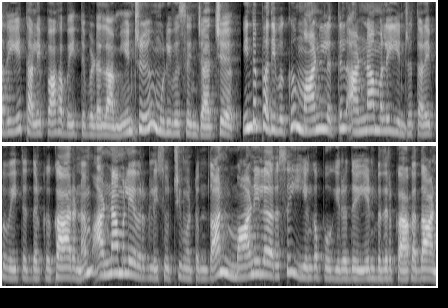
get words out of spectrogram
அதையே தலைப்பாக வைத்து விடலாம் என்று முடிவு செஞ்சாச்சு. இந்த பதிவுக்கு மாநிலத்தில் அண்ணாமலை என்ற தலைப்பு வைத்ததற்கு காரணம் அண்ணாமலை அவர்களை சுற்றி மட்டும்தான் மாநில அரசு இயங்கப் போகிறது என்பதற்காக தான்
